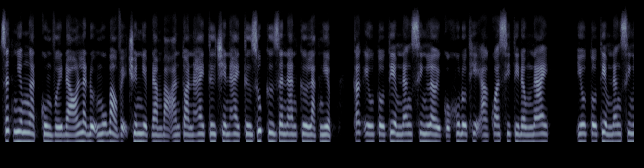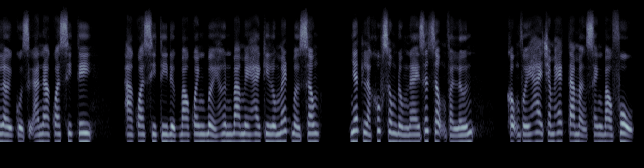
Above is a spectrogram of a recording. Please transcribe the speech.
rất nghiêm ngặt cùng với đó là đội ngũ bảo vệ chuyên nghiệp đảm bảo an toàn 24 trên 24 giúp cư dân an cư lạc nghiệp. Các yếu tố tiềm năng sinh lời của khu đô thị Aqua City Đồng Nai. Yếu tố tiềm năng sinh lời của dự án Aqua City. Aqua City được bao quanh bởi hơn 32 km bờ sông, nhất là khúc sông Đồng Nai rất rộng và lớn. Cộng với 200 hecta mảng xanh bao phủ,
